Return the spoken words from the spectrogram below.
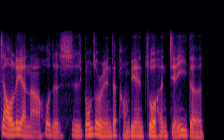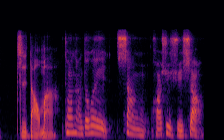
教练啊，或者是工作人员在旁边做很简易的指导吗？通常都会上滑雪学校，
